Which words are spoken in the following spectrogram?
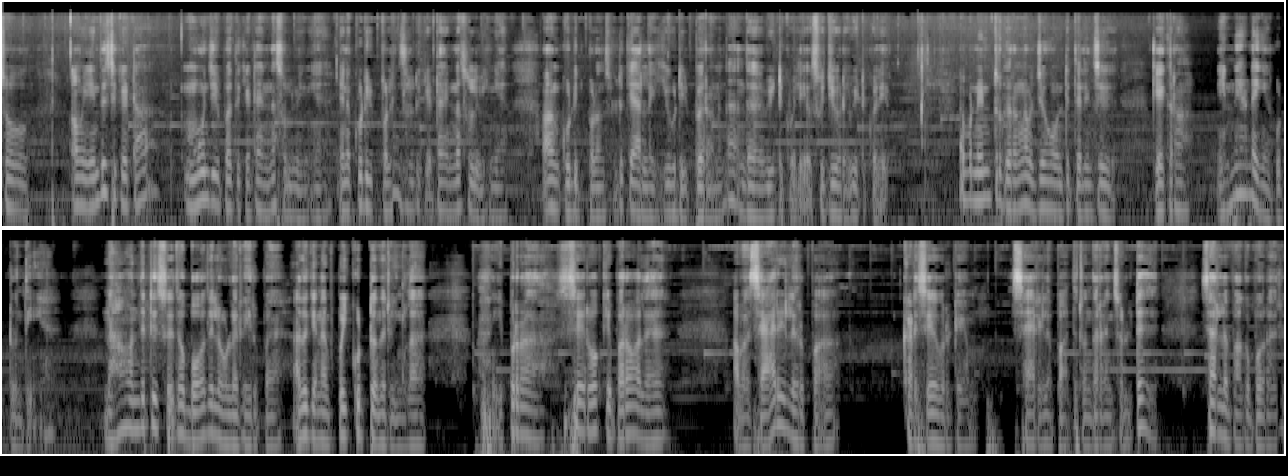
ஸோ அவன் எந்திரிச்சு கேட்டால் மூஞ்சி பார்த்து கேட்டால் என்ன சொல்லுவீங்க? என்னை கூட்டிகிட்டு போகலன்னு சொல்லிட்டு கேட்டால் என்ன சொல்லுவீங்க? அவன் கூட்டிகிட்டு போகலன்னு சொல்லிட்டு கேரளாக்கு கூட்டிகிட்டு போயிடறானுங்க. அந்த வீட்டுக்கு வெளியே சுஜியோட வீட்டுக்கு வெளியே. அப்போ நின்றுருக்குறாங்க விஜய் வந்துட்டு தெளிஞ்சு கேட்குறான் என்னையாண்டா இங்கே கூப்பிட்டு வந்தீங்க? நான் வந்துட்டு ஏதோ போதையில் உளறி இருப்பேன். அதுக்கு என்ன போய் கூப்பிட்டு வந்துடுவீங்களா? இப்படா சரி ஓகே பரவாயில்ல. அவள் சேரீயில் இருப்பா. கடைசியாக ஒரு டைம் சேரீயில் பார்த்துட்டு வந்துடுறேன்னு சொல்லிட்டு சேரில் பார்க்க போகிறாரு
